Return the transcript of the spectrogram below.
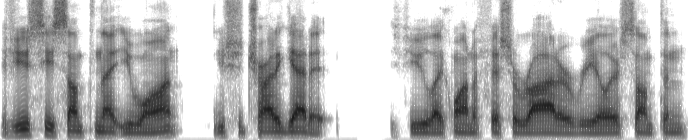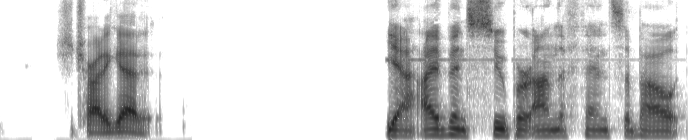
if you see something that you want, you should try to get it. If you like want to fish a rod or reel or something, you should try to get it. yeah, I've been super on the fence about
